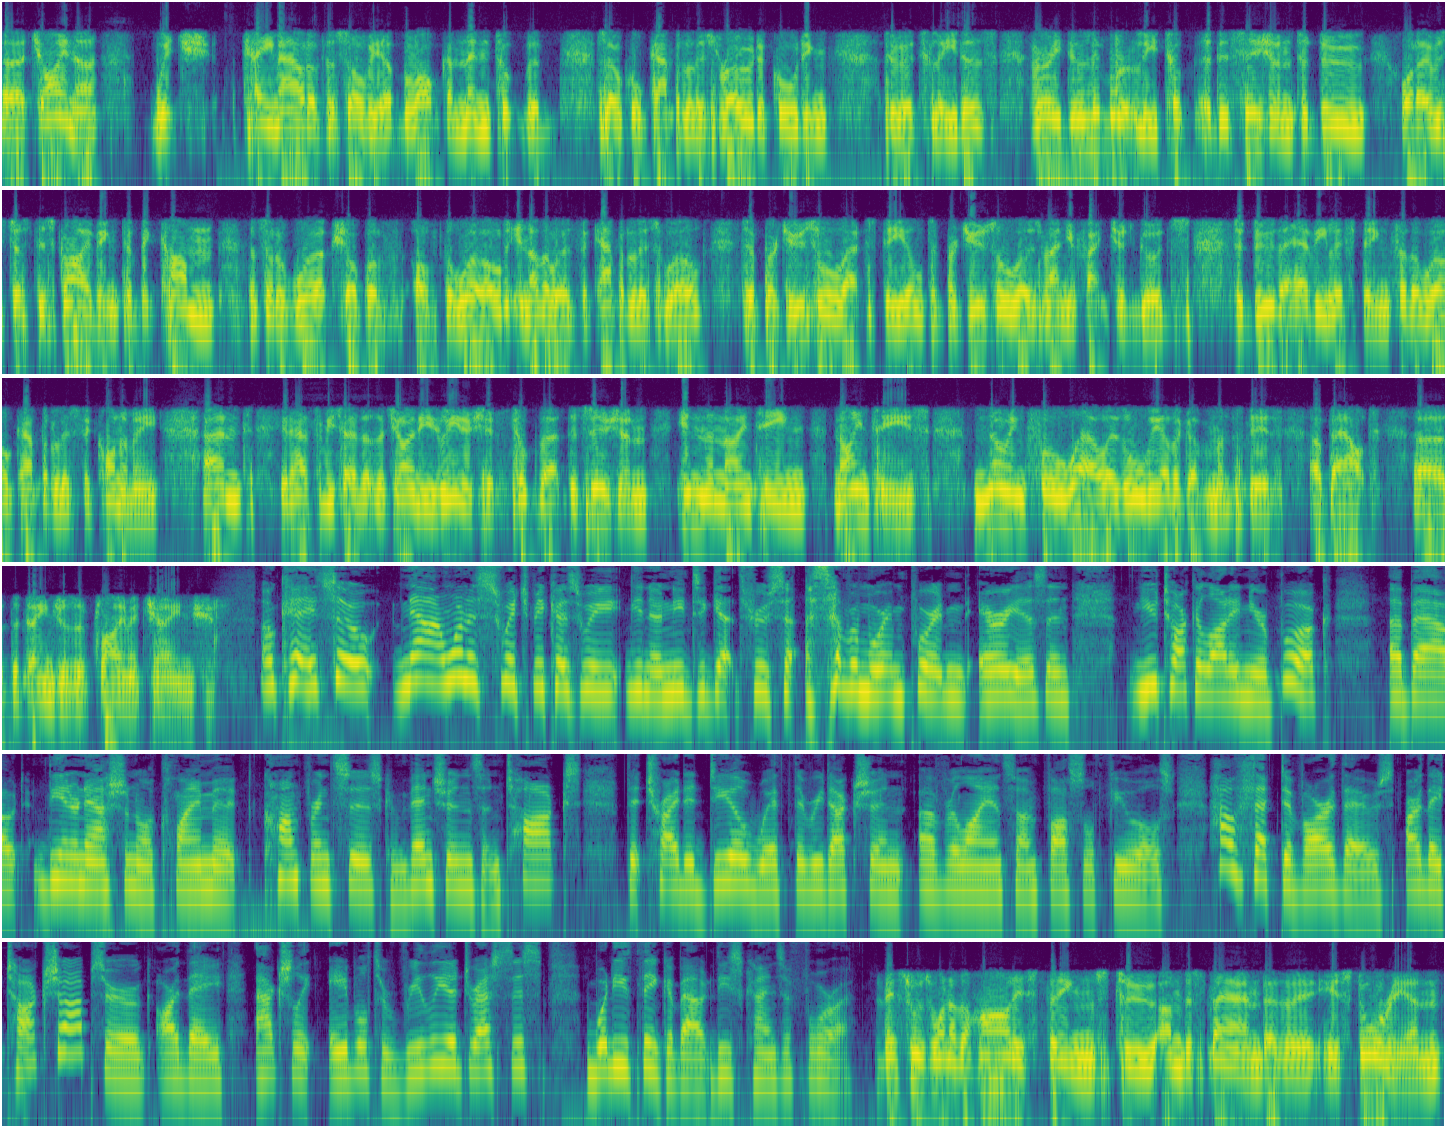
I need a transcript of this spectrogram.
uh, China, which came out of the Soviet bloc and then took the so-called capitalist road according to its leaders, very deliberately took a decision to do what I was just describing, to become the sort of workshop of, of the world, in other words, the capitalist world, to produce all that steel, to produce all those manufactured goods, to do the heavy lifting for the world capitalist economy. And it has to be said that the Chinese leadership took that decision in the 1990s, knowing full well, as all the other governments did, about about uh, the dangers of climate change. Okay, so now I want to switch because we, you know, need to get through se- several more important areas, and you talk a lot in your book about the international climate conferences, conventions, and talks that try to deal with the reduction of reliance on fossil fuels. How effective are those? Are they talk shops or are they actually able to really address this? What do you think about these kinds of fora? This was one of the hardest things to understand as a historian,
